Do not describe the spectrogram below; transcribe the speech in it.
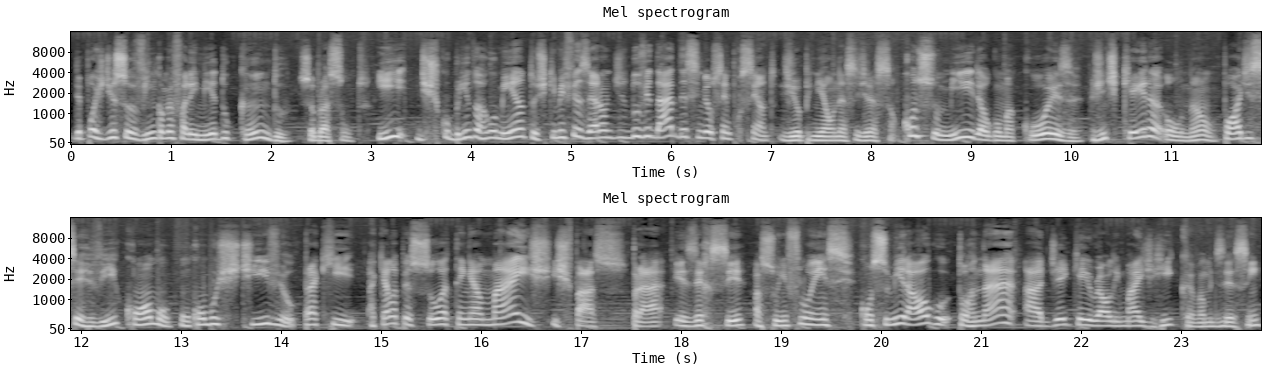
depois disso, eu vim, como eu falei, me educando sobre o assunto e descobrindo argumentos que me fizeram de duvidar desse meu 100% de opinião nessa direção. Consumir alguma coisa, a gente queira ou não, pode servir como um combustível para que aquela pessoa tenha mais espaço para exercer a sua influência. Consumir algo, tornar a J.K. Rowling mais rica, vamos dizer assim,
